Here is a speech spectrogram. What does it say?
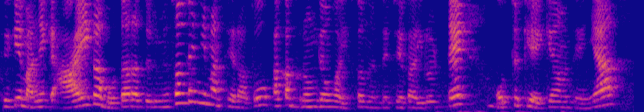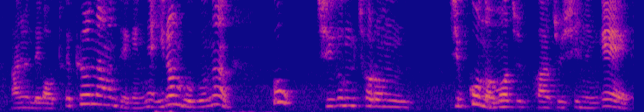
그게 만약에 아이가 못 알아들으면 선생님한테라도 아까 그런 경우가 있었는데 제가 이럴 때 어떻게 얘기하면 되냐? 아니면 내가 어떻게 표현하면 되겠냐? 이런 부분은 꼭 지금처럼 짚고 넘어가 주시는 게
